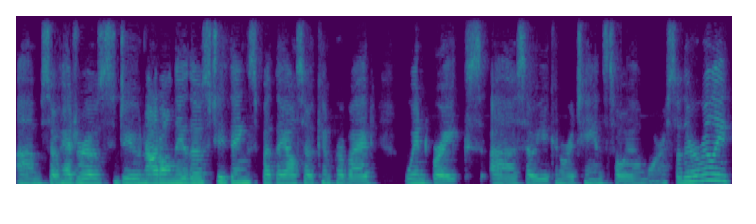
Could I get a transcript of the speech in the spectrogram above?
Um, so hedgerows do not only those two things, but they also can provide windbreaks uh, so you can retain soil more. So they're a really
